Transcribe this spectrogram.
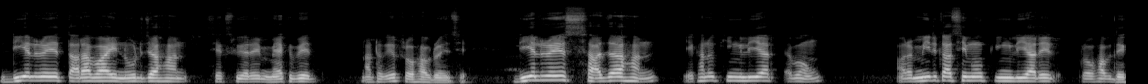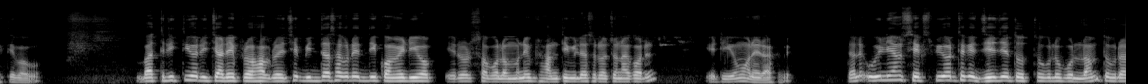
ডিএল রয়ের তারাবাই নূরজাহান শেক্সপিয়রের ম্যাকবেদ নাটকের প্রভাব রয়েছে। ডিএল রয়ের শাহজাহান, এখানেও কিংলিয়ার এবং আমরা মীর কাসিমও কিংলিয়ারের প্রভাব দেখতে পাবো। বা তৃতীয় রিচার্ডের প্রভাব রয়েছে। বিদ্যাসাগরের দি কমেডি অফ এরর্স অবলম্বনে ভ্রান্তিবিলাস রচনা করেন, এটিও মনে রাখবে। তাহলে উইলিয়াম শেক্সপিয়র থেকে যে যে তথ্যগুলো বললাম, তোমরা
